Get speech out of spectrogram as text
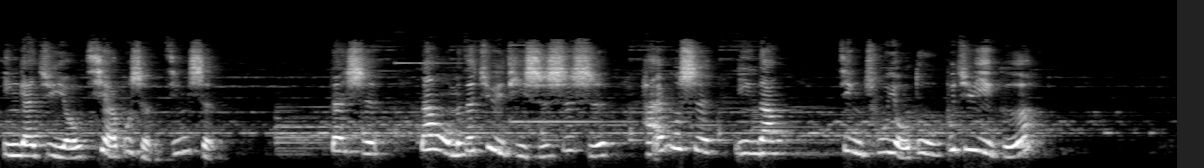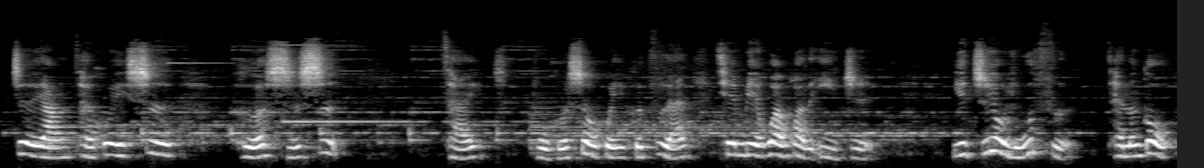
应该具有锲而不舍的精神，但是。当我们在具体实施时，还不是应当进出有度，不拘一格，这样才会适合时事，才符合社会和自然千变万化的意志。也只有如此，才能够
